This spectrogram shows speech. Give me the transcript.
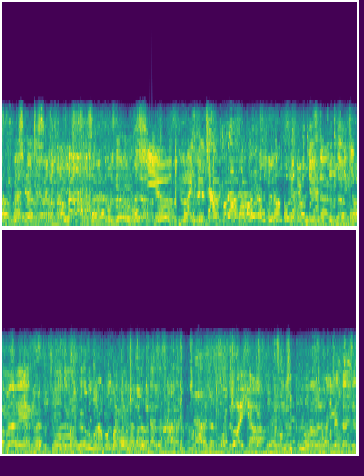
Prima mai Alimentația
